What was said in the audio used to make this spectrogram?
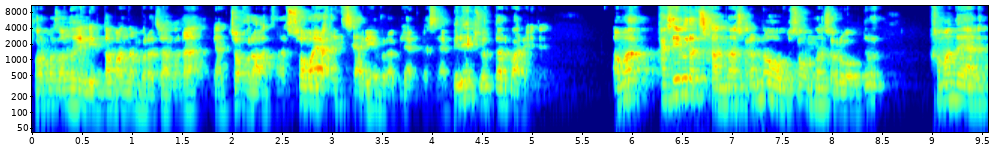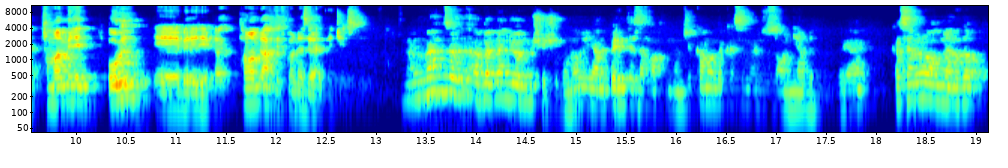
formazonluq eləyib dabanla vuracağına, yəni çox rahatına sol ayağını içəriyə vura bilərdi məsələn. Belə epizodlar var idi. Amma Casemiro çıxandan sonra nə oldusa ondan sonra oldu. Komanda yəni tamamilə oyun e, belə deyək də tamamilə Atletico nəzarətinə keçdi. Yəni məncə əvvəldən görmüşük ki, bunu. Yəni Benitez'in vaxtından ki, komanda Casemiro'suz oynaya bilmirdi. Yəni Casemiro olmayanda da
